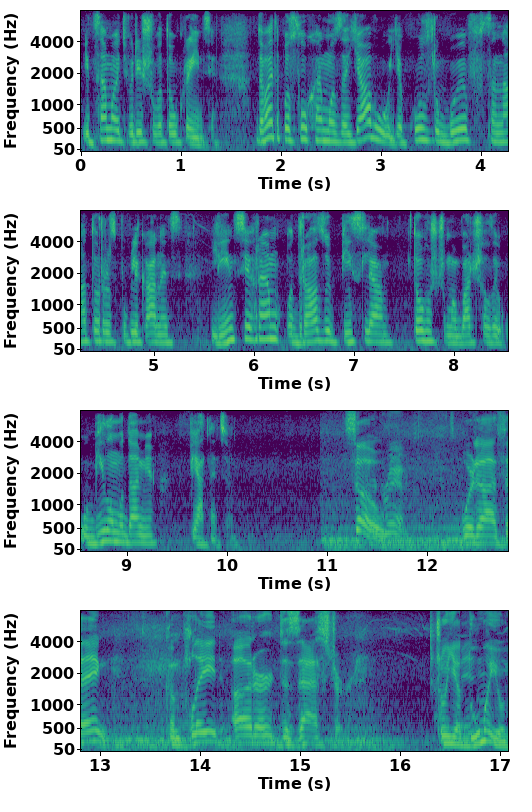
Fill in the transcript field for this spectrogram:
і це мають вирішувати українці. Давайте послухаємо заяву, яку зробив сенатор республіканець Лінсі Грем одразу після того, що ми бачили у Білому домі в п'ятницю. So, what I think? Complete, utter disaster. Що я думаю?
